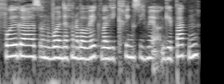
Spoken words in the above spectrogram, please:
Vollgas und wollen davon aber weg, weil die kriegen es nicht mehr gebacken.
